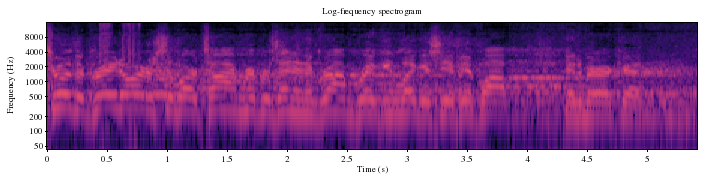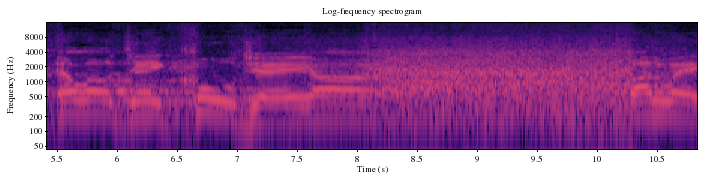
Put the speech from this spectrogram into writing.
Two of the great artists of our time representing the groundbreaking legacy of hip hop in America, LLJ Cool J. Uh, by the way,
